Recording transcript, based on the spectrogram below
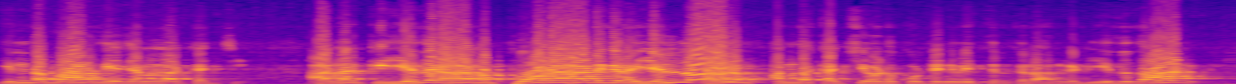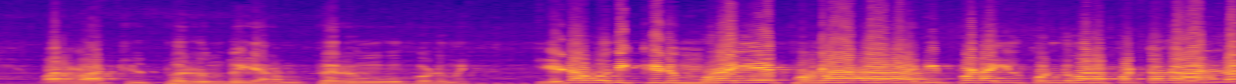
இந்த பாரதிய ஜனதா கட்சி. அதற்கு எதிராக போராடுகிற எல்லோரும் அந்த கட்சியோடு கூட்டணி வைத்திருக்கிறார்கள். இதுதான் வரலாற்றில் பெருந்துயரம் பெரும் கொடுமை. இடஒதுக்கீடு முறையே பொருளாதார அடிப்படையில் கொண்டு வரப்பட்டது அல்ல.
